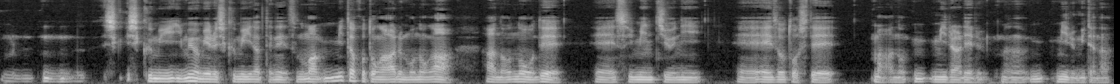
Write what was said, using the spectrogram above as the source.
うんうんし仕組み、夢を見る仕組みになってね、その、まあ、見たことがあるものが、あの、脳で、えー睡眠中に、えー映像として、まあ、あの、み見られる、見るみたいな、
